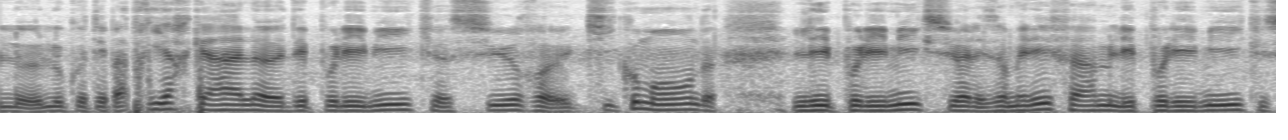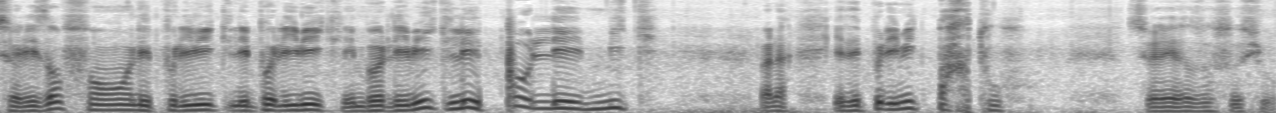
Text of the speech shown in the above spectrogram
le, côté patriarcal, des polémiques sur qui commande, les polémiques sur les hommes et les femmes, les polémiques sur les enfants, les polémiques, les polémiques, les polémiques, les polémiques. Voilà, il y a des polémiques partout sur les réseaux sociaux.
